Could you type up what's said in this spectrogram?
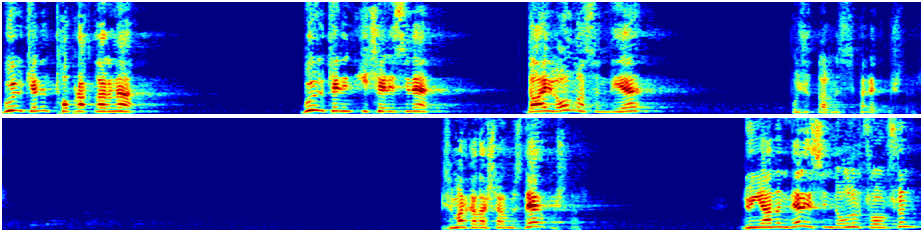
bu ülkenin topraklarına bu ülkenin içerisine dahil olmasın diye vücutlarını siper etmişler. Bizim arkadaşlarımız ne yapmışlar? Dünyanın neresinde olursa olsun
